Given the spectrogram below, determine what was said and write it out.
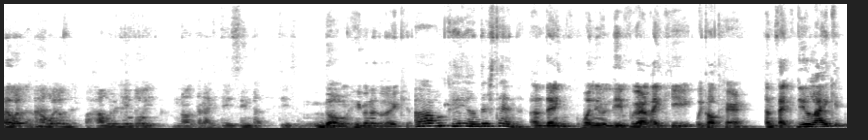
How will, how will, how will he do it? Not like this, in that, this. No, he gonna do like, oh, okay, understand. And then when you leave, we are like he, without hair. And it's like, do you like it?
